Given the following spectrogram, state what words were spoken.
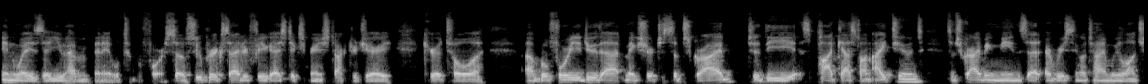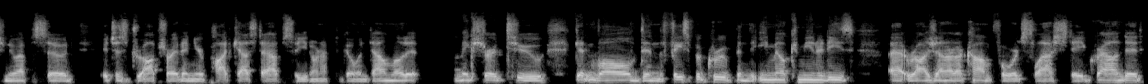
in ways that you haven't been able to before. So super excited for you guys to experience Dr. Gerry Curatola. Uh, before you do that, make sure to subscribe to the podcast on iTunes. Subscribing means that every single time we launch a new episode, it just drops right in your podcast app so you don't have to go and download it. Make sure to get involved in the Facebook group and the email communities at rajjana.com forward slash stay grounded.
